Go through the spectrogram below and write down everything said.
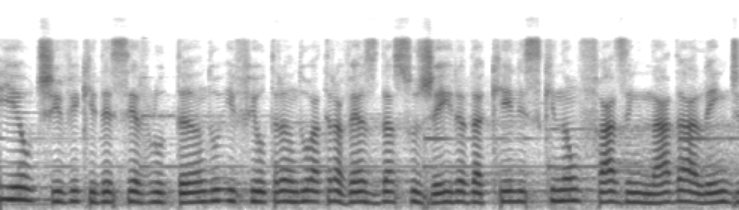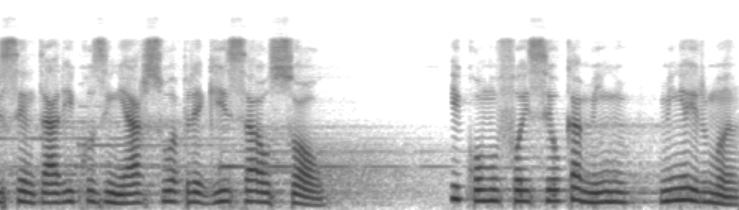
E eu tive que descer lutando e filtrando através da sujeira daqueles que não fazem nada além de sentar e cozinhar sua preguiça ao sol. E como foi seu caminho, minha irmã?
